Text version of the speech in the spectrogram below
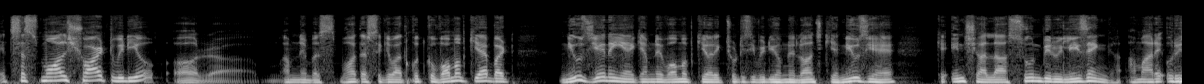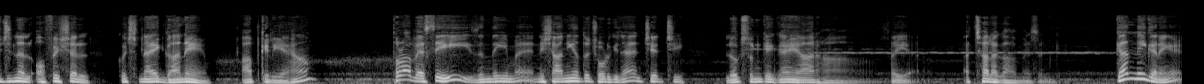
It's a small short video और हमने बस बहुत अरसे के बाद खुद को वार्म अप किया है बट न्यूज़ ये नहीं है कि हमने वार्म अप किया और एक छोटी सी वीडियो हमने लॉन्च किया। न्यूज़ ये है कि इनशाला सून बी रिलीजिंग हमारे ओरिजिनल ऑफिशियल कुछ नए गाने आपके लिए हाँ? थोड़ा वैसे ही ज़िंदगी में निशानियाँ तो छोड़ के जाए, अच्छी अच्छी। लोग सुन के गए यार हाँ सही है अच्छा लगा हमें सुन के। गंद नहीं करेंगे,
